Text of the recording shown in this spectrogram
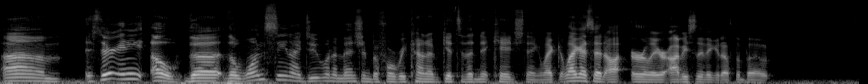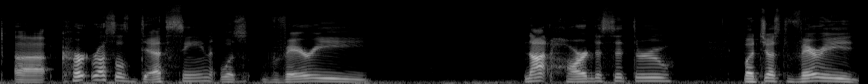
Um, is there any? Oh, the the one scene I do want to mention before we kind of get to the Nick Cage thing. Like like I said uh, earlier, obviously they get off the boat. Uh, Kurt Russell's death scene was very not hard to sit through, but just very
